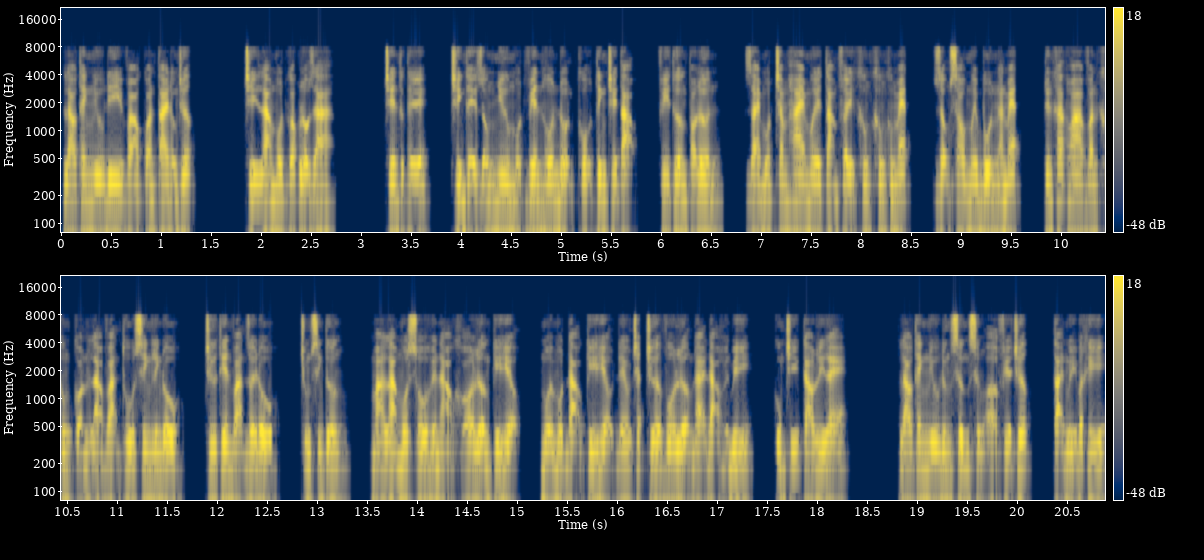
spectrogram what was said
Lao thanh lưu đi vào quan tài đồng trước. Chỉ là một góc lộ ra. Trên thực tế, chỉnh thể giống như một viên hỗn độn cổ tinh chế tạo, phi thường to lớn, dài một trăm hai mươi tám m rộng sáu mươi bốn m tuyên khắc hoa văn không còn là vạn thú sinh linh đồ, chư thiên vạn giới đồ, chúng sinh tướng, mà là một số huyền ảo khó lường ký hiệu, mỗi một đạo ký hiệu đều chất chứa vô lượng đại đạo huyền bí, cùng chí cao lý lẽ. Lao thanh lưu đứng sừng sững ở phía trước, tại ngụy bất khí,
